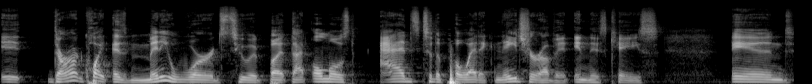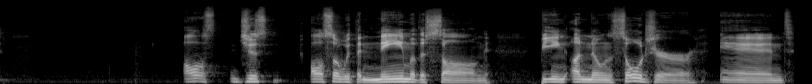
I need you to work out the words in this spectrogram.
it there aren't quite as many words to it, but that almost adds to the poetic nature of it in this case. And also just also with the name of the song being Unknown Soldier and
